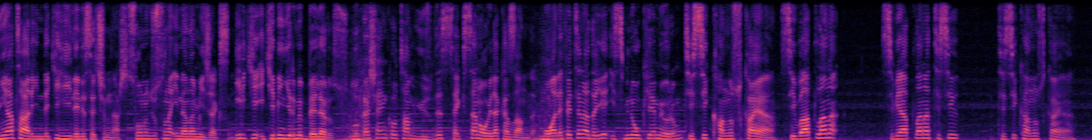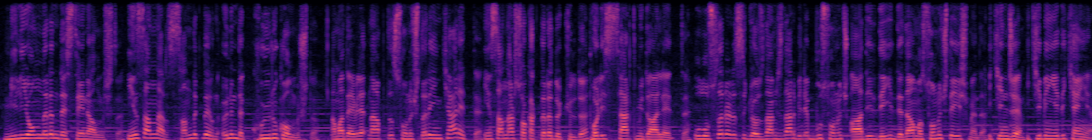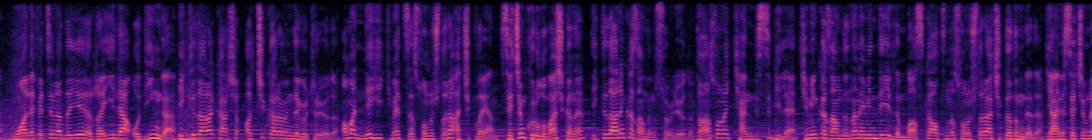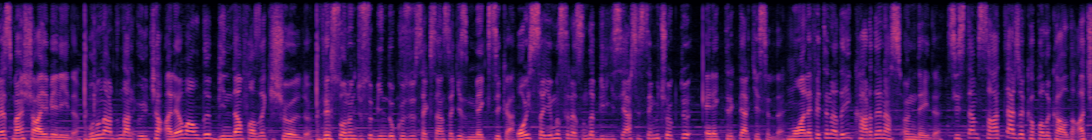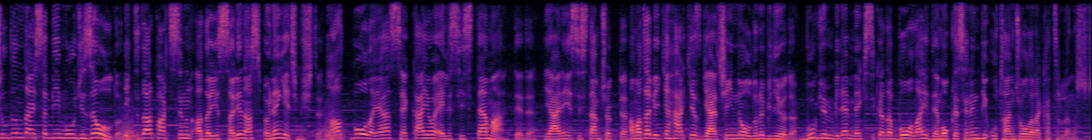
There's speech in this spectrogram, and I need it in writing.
Dünya tarihindeki hileli seçimler. Sonuncusuna inanamayacaksın. İlki 2020 Belarus. Lukashenko tam %80 oyla kazandı. Muhalefetin adayı ismini okuyamıyorum. Tsikhanouskaya. Sviatlana... Sviatlana Tisi... Tsikhanouskaya milyonların desteğini almıştı. İnsanlar sandıkların önünde kuyruk olmuştu. Ama devlet ne yaptı? Sonuçları inkar etti. İnsanlar sokaklara döküldü. Polis sert müdahale etti. Uluslararası gözlemciler bile bu sonuç adil değil dedi ama sonuç değişmedi. İkinci, 2007 Kenya. Muhalefetin adayı Raila Odinga iktidara karşı açık ara önde götürüyordu. Ama ne hikmetse sonuçları açıklayan seçim kurulu başkanı iktidarın kazandığını söylüyordu. Daha sonra kendisi bile kimin kazandığından emin değildim. Baskı altında sonuçları açıkladım dedi. Yani seçim resmen şaibeliydi. Bunun ardından ülke alev aldı, binden fazla kişi öldü. Ve sonuncusu 1988 Meksika. Oy sayımı sırasında bilgisayar sistemi çöktü, elektrikler kesildi. Muhalefetin adayı Cardenas öndeydi. Sistem saatlerce kapalı kaldı. Açıldığında ise bir mucize oldu. İktidar partisinin adayı Salinas öne geçmişti. Halk bu olaya se el sistema dedi. Yani sistem çöktü. Ama tabii ki herkes gerçeğin ne olduğunu biliyordu. Bugün bile Meksika'da bu olay demokrasinin bir utancı olarak hatırlanır.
